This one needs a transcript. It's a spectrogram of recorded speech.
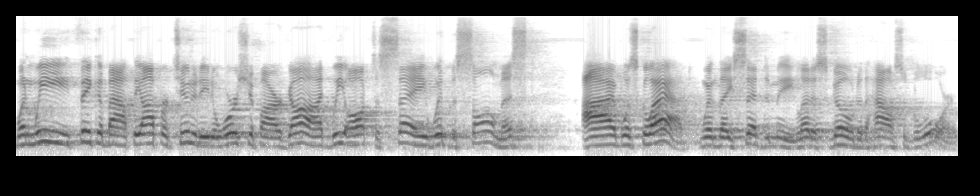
When we think about the opportunity to worship our God, we ought to say with the psalmist, I was glad when they said to me, Let us go to the house of the Lord.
